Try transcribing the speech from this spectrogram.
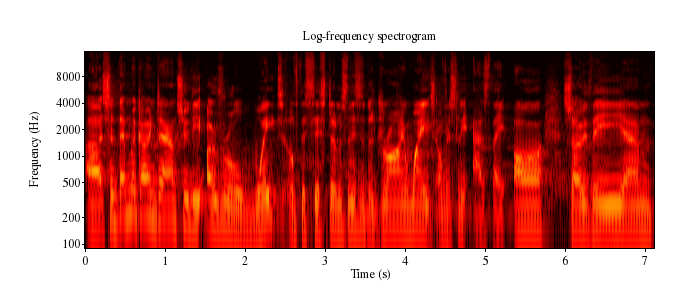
Uh, so then we're going down to the overall weight of the system. So this is the dry weight, obviously as they are. So the um,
